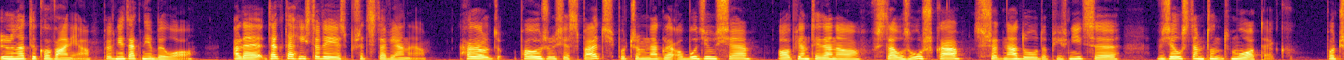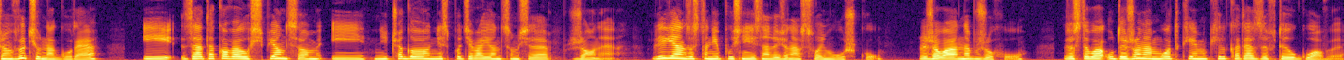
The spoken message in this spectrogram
lunatykowania. Pewnie tak nie było. Ale tak ta historia jest przedstawiana. Harold położył się spać, po czym nagle obudził się. O piątej rano wstał z łóżka, zszedł na dół do piwnicy, wziął stamtąd młotek, po czym wrócił na górę i zaatakował śpiącą i niczego nie spodziewającą się żonę. Lilian zostanie później znaleziona w swoim łóżku. Leżała na brzuchu. Została uderzona młotkiem kilka razy w tył głowy,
